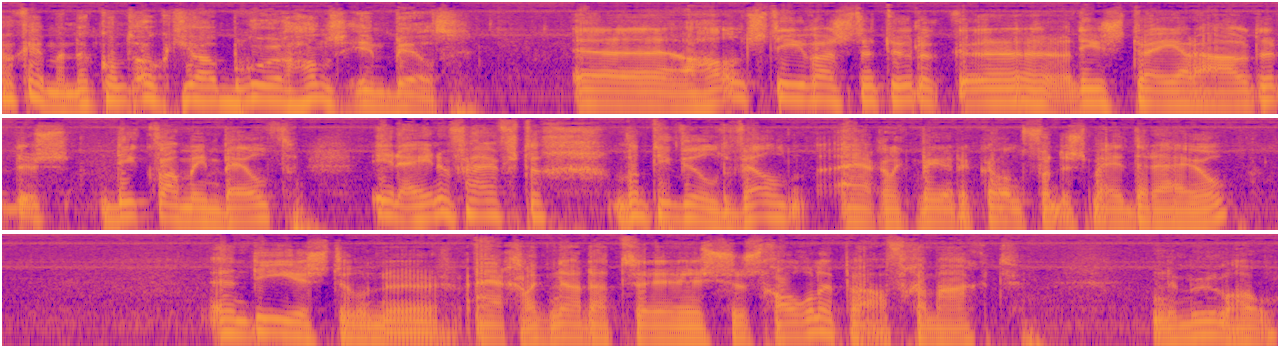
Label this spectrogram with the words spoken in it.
Oké, maar dan komt ook jouw broer Hans in beeld. Eh, Hans die was natuurlijk, eh, die is twee jaar ouder, dus die kwam in beeld in 51. Want die wilde wel eigenlijk meer de kant van de smederij op. En die is toen eh, eigenlijk nadat eh, ze school hebben afgemaakt, de MULO,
